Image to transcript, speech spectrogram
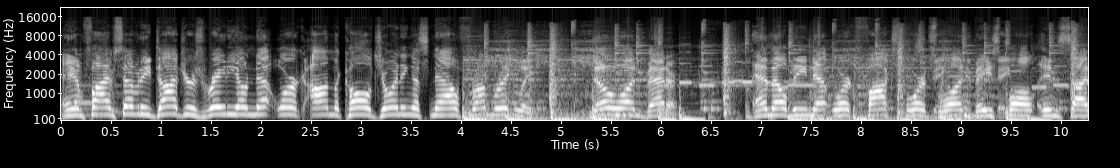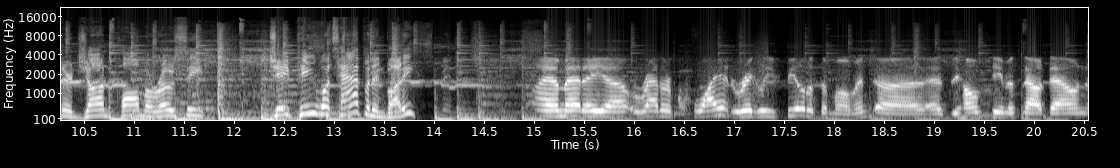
AM 570 Dodgers Radio Network on the call, joining us now from Wrigley. No one better. MLB Network, Fox Sports One, Baseball Insider, Jon Paul Morosi. JP, what's happening, buddy? I am at a uh, rather quiet Wrigley Field at the moment, uh, as the home team is now down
